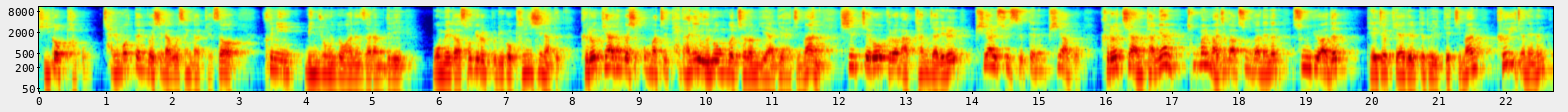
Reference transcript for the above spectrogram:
비겁하고 잘못된 것이라고 생각해서 흔히 민중운동하는 사람들이 몸에다 석유를 뿌리고 분신하듯 그렇게 하는 것이 꼭 마치 대단히 의로운 것처럼 이야기하지만 실제로 그런 악한 자리를 피할 수 있을 때는 피하고 그렇지 않다면 정말 마지막 순간에는 순교하듯 대적해야 될 때도 있겠지만 그 이전에는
